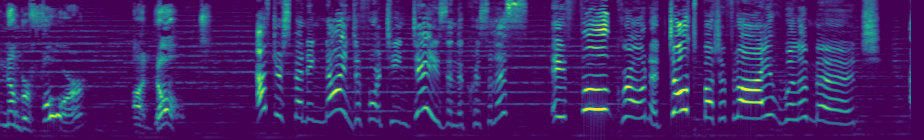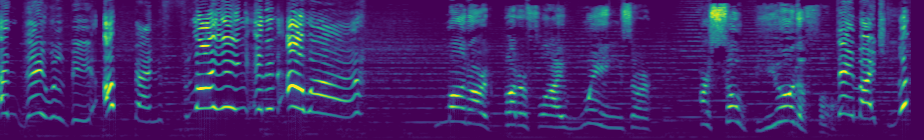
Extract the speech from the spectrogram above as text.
Number four, adult. After spending 9 to 14 days in the chrysalis, a full grown adult butterfly will emerge. And they will be up and flying in an hour! Monarch butterfly wings are are so beautiful. They might look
